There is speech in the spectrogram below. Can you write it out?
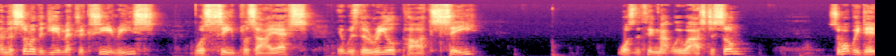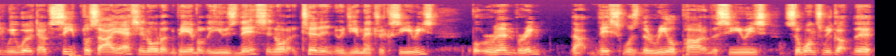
And the sum of the geometric series was C plus IS. It was the real part, C, was the thing that we were asked to sum. So what we did, we worked out C plus IS in order to be able to use this, in order to turn it into a geometric series but remembering that this was the real part of the series. So once we got the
